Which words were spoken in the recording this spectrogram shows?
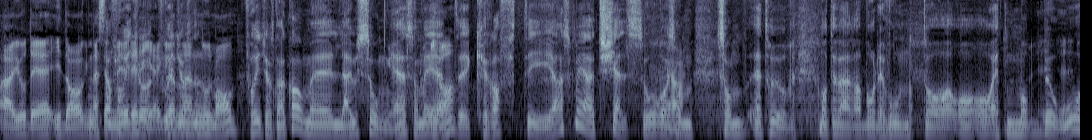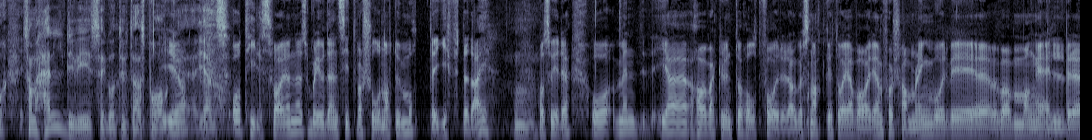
er jo det i dag nesten ja, mer ikke regelen enn normalen. For ikke å snakke om eh, lausunge, som er Ja. et eh, kraftig ja, som er et skjellsord, og Ja. som, som jeg tror måtte være både vondt og, og, og et mobbeord, som heldigvis er gått ut av språket. Jens. Og tilsvarende så blir jo den situasjonen at du måtte gifte deg. Så og, men jeg har vært rundt og holdt foredrag og snakket, og jeg var i en forsamling hvor vi eh, var mange eldre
